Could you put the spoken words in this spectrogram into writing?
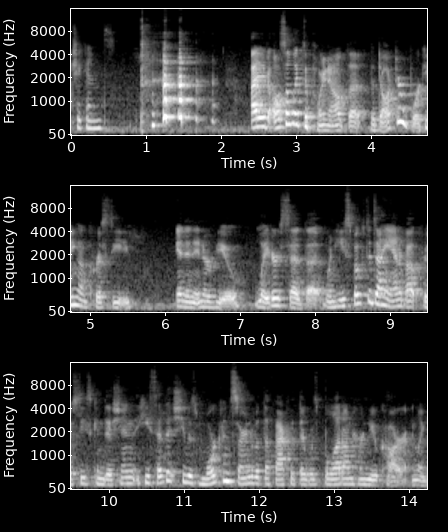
chickens. I'd also like to point out that the doctor working on Christy in an interview later said that when he spoke to Diane about Christy's condition, he said that she was more concerned with the fact that there was blood on her new car. And, like,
